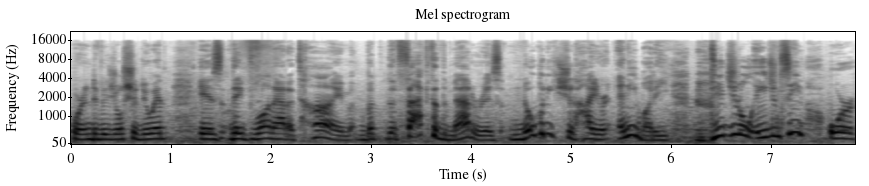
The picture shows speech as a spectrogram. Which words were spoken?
or individual should do it is they've run out of time. But the fact of the matter is, nobody should hire anybody, digital agency or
